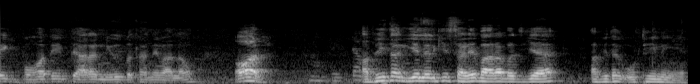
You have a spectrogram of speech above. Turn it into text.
एक बहुत ही प्यारा न्यूज़ बताने वाला हूँ। और अभी तक ये लड़की साढ़े बारह बज गया है अभी तक उठी नहीं है।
